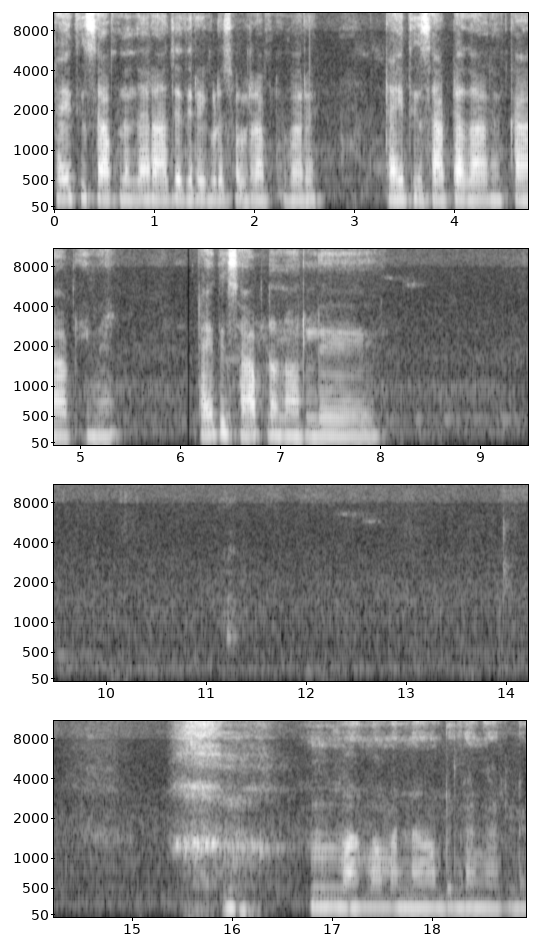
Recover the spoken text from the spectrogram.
டயத்துக்கு சாப்பிடணும் தான் ராஜதுரை கூட சொல்கிறாப்புல பாரு. டயத்துக்கு சாப்பிட்டாதான் அக்கா அப்படின்னு. டயத்துக்கு சாப்பிடணும் அருள். ம் ஆமாம் மண்ணா அப்படிங்கிறாங்க அருள்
